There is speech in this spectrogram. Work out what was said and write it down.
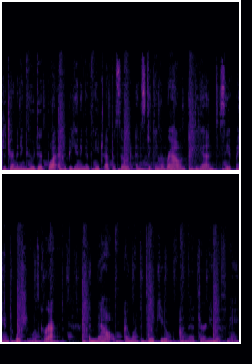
determining who did what at the beginning of each episode and sticking around to the end to see if my intuition was correct. And now I want to take you on that journey with me.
